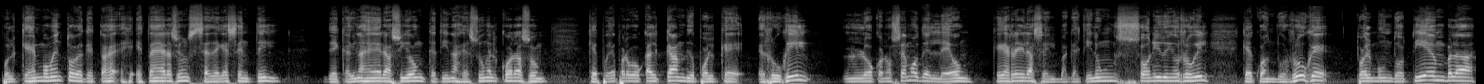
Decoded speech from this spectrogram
Porque es el momento de que esta, esta generación se deje sentir de que hay una generación que tiene a Jesús en el corazón que puede provocar cambio. Porque rugir lo conocemos del león, que es el rey de la selva, que tiene un sonido y un rugir que cuando ruge todo el mundo tiembla,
